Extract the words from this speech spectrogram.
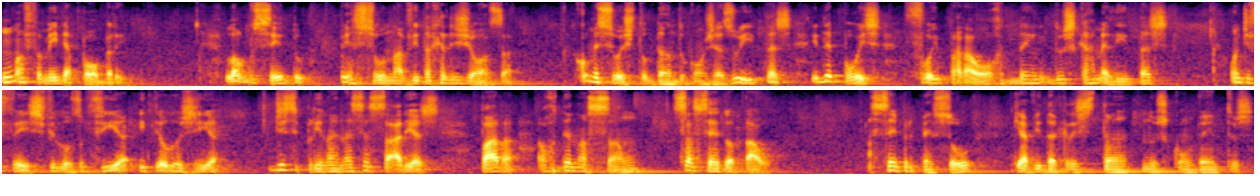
uma família pobre. Logo cedo pensou na vida religiosa. Começou estudando com jesuítas e depois foi para a Ordem dos Carmelitas, onde fez filosofia e teologia, disciplinas necessárias para a ordenação sacerdotal sempre pensou que a vida cristã nos conventos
